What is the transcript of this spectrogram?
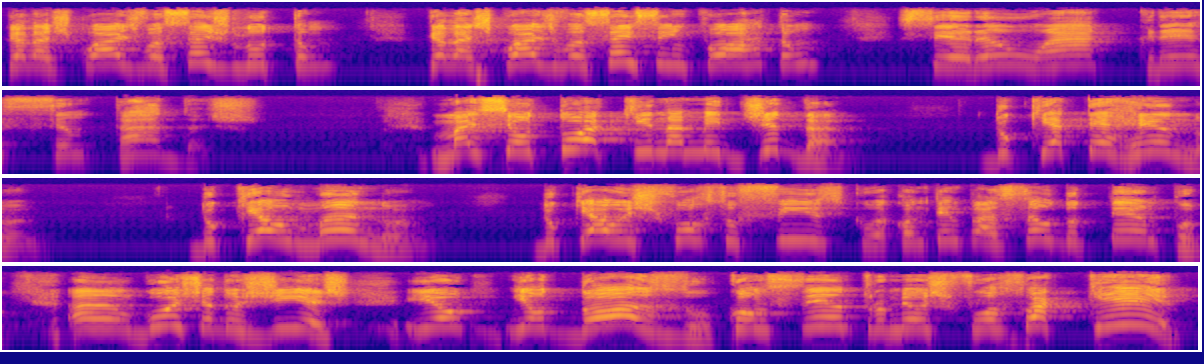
pelas quais vocês lutam, pelas quais vocês se importam, serão acrescentadas. Mas se eu estou aqui na medida do que é terreno, do que é humano, do que é o esforço físico, a contemplação do tempo, a angústia dos dias, e eu, e eu doso, concentro o meu esforço aqui.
